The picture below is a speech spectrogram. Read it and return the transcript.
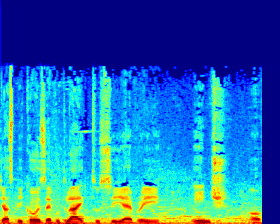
just because I would like to see every inch of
